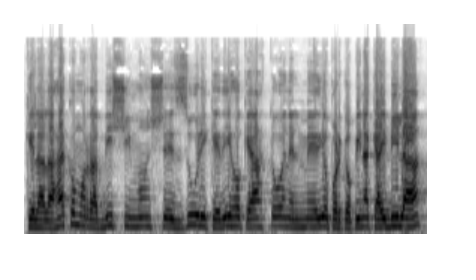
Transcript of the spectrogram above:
que la alajá es como Rabbi Shimon Shezuri que dijo que haz todo en el medio porque opina que hay bilá?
